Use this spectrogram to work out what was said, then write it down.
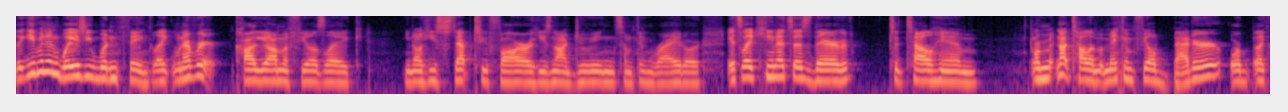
Like even in ways you wouldn't think. Like whenever kageyama feels like you know he's stepped too far or he's not doing something right or it's like hinata's there to tell him or not tell him but make him feel better or like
